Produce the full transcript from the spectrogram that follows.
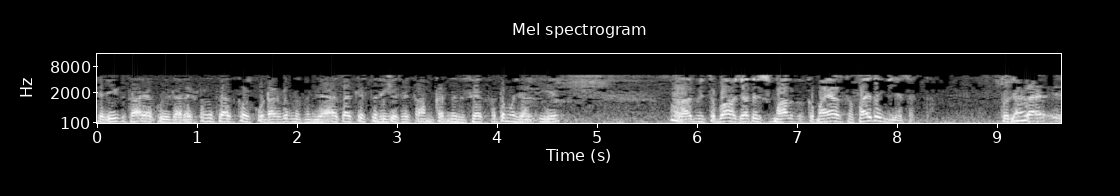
شریک تھا یا کوئی ڈائریکٹر تھا، اس کو ڈاکٹر نے سمجھایا تھا، کس طریقے سے کام کرنے سے صحت ختم ہو جاتی ہے اور آدمی تباہ ہو جاتا ہے، اس مال کو کمایا، اس کا فائدہ نہیں لے سکتا تو لہٰذا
